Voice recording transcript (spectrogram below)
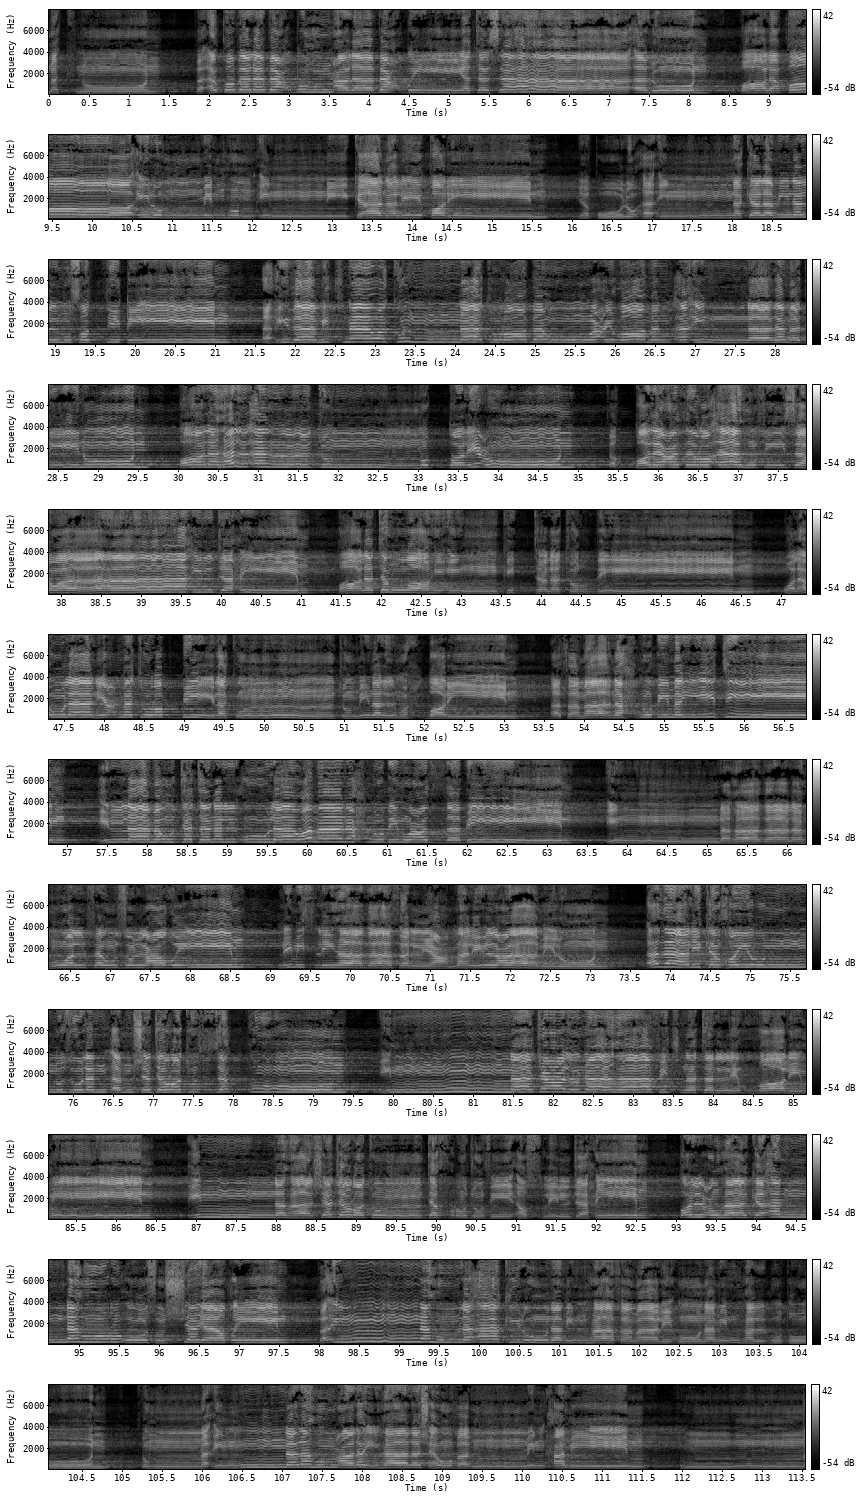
مكنون فأقبل بعضهم على بعض يتساءلون قال قائل منهم إني كان لي قرين يقول أئنك لمن المصدقين أإذا متنا وكنا ترابا وعظاما أئنا لمدينون قال هل أنتم مطلعون فاطلع فرآه في سواء الجحيم قال تالله إن كدت لتردين ولولا نعمة ربي لكنت من المحضرين أفما نحن بميتين إلا موتتنا الأولى وما نحن بمعذبين. إن هذا لهو الفوز العظيم. لمثل هذا فليعمل العاملون. أذلك خير نزلا أم شجرة الزقوم؟ إنا جعلناها فتنة للظالمين. إنها شجرة تخرج في أصل الجحيم طلعها كأنه رؤوس الشياطين فإنهم لآكلون منها فمالئون منها البطون ثم إن لهم عليها لشوبا من حميم ثم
